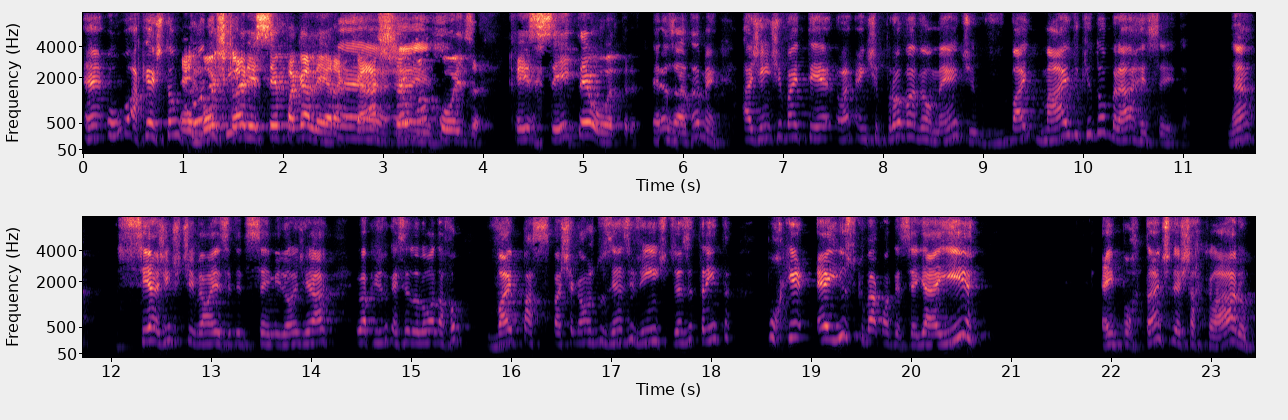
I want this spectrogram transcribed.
é a questão é toda. É bom esclarecer para a galera: é, caixa é, é uma isso. coisa, Receita é outra. Exatamente. A gente vai ter, a gente provavelmente vai mais do que dobrar a receita, né? Se a gente tiver uma receita de 100 milhões de reais, eu acredito que a receita do Botafogo vai, vai chegar uns 220, 230, porque é isso que vai acontecer. E aí é importante deixar claro,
